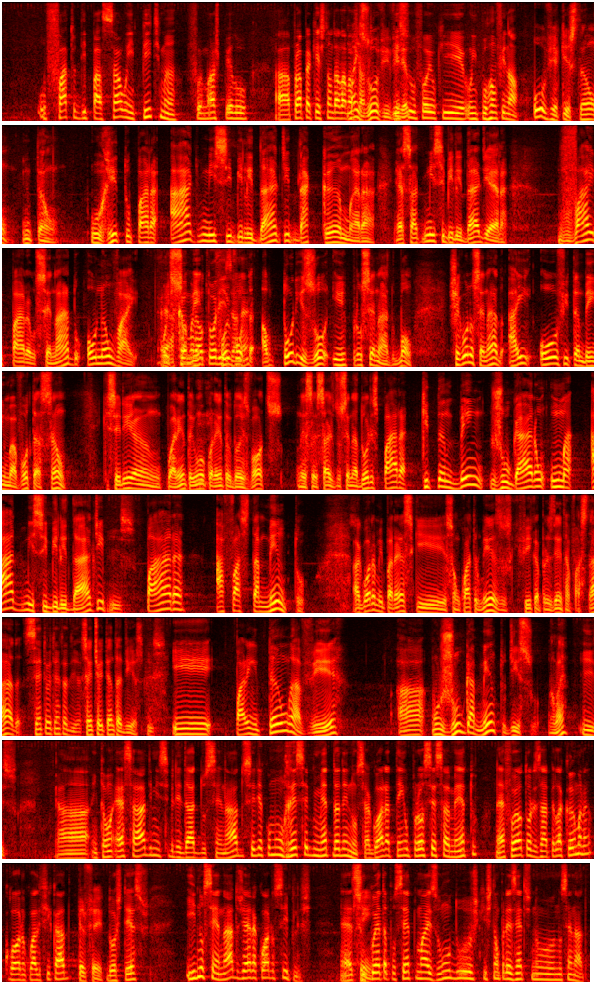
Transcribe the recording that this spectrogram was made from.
o fato de passar o impeachment foi mais pelo a própria questão da Lava Mas Jato. houve, vereador... Isso foi o que o empurrão final. Houve a questão, então, o rito para a admissibilidade da Câmara. Essa admissibilidade era vai para o Senado ou não vai? Foi é, a Câmara autoriza, foi né? autorizou ir para o Senado. Bom, chegou no Senado, aí houve também uma votação que seriam 41 ou 42 votos necessários dos senadores para que também julgaram uma admissibilidade Isso. para afastamento. Agora me parece que são quatro meses que fica a presidente afastada. 180 dias. 180 dias. Isso. E para então haver a, o julgamento disso, não é? Isso. Ah, então, essa admissibilidade do Senado seria como um recebimento da denúncia. Agora tem o processamento, né, foi autorizado pela Câmara, quórum qualificado, Perfeito. dois terços, e no Senado já era quórum simples, né, 50% mais um dos que estão presentes no, no Senado.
